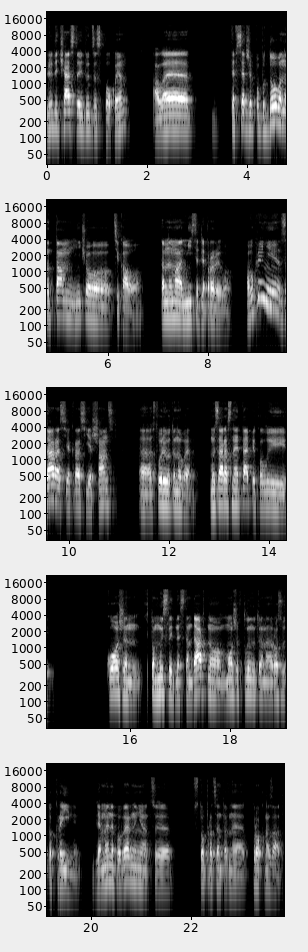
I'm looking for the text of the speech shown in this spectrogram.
Люди часто йдуть за спокоєм, але те все вже побудовано, там нічого цікавого, там немає місця для прориву. А в Україні зараз якраз є шанс е, створювати нове. Ми зараз на етапі, коли кожен, хто мислить нестандартно, може вплинути на розвиток країни. Для мене повернення це 100% не крок назад,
